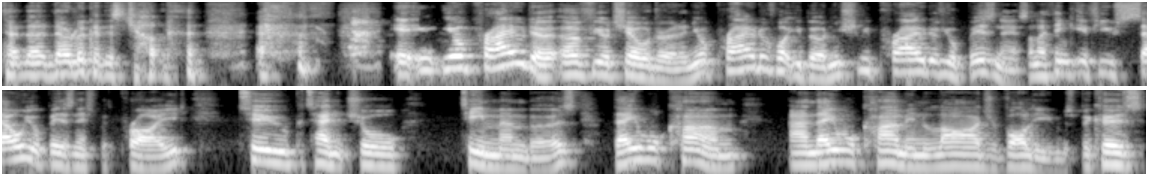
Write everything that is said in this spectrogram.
don't, don't look at this child. it, you're proud of your children, and you're proud of what you build, and you should be proud of your business. And I think if you sell your business with pride to potential team members, they will come, and they will come in large volumes because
